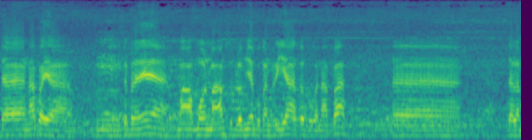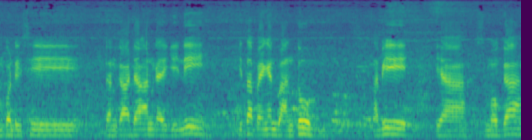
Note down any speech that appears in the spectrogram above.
Dan apa ya hmm, sebenarnya ma mohon maaf sebelumnya bukan ria atau bukan apa. Eh, dalam kondisi dan keadaan kayak gini kita pengen bantu. Tapi ya semoga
